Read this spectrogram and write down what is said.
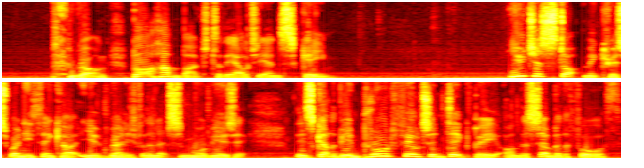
wrong. Bar humbugs to the LTN scheme. You just stop me, Chris, when you think uh, you're ready for the next some more music. It's going to be in Broadfields and Digby on December the 4th,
